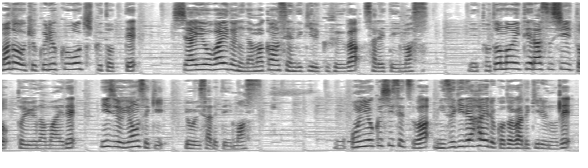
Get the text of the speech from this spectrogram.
窓を極力大きく取って試合をワイドに生観戦できる工夫がされています。えー整いテラスシートという名前で24席用意されています。えー温浴施設は水着で入ることができるので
